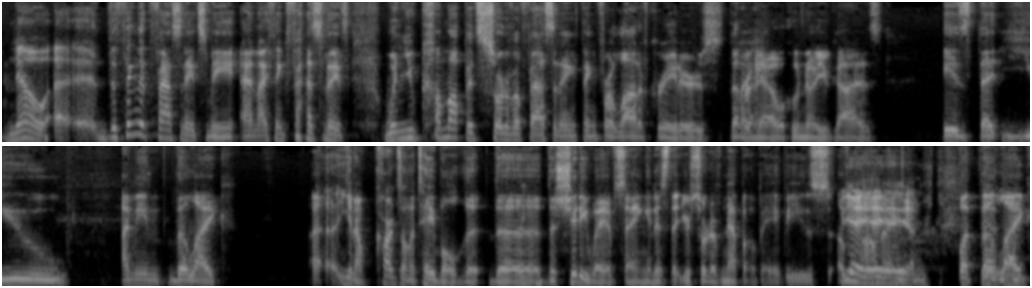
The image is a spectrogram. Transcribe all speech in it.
No, uh, the thing that fascinates me, and I think fascinates when you come up, it's sort of a fascinating thing for a lot of creators that I know who know you guys, is that you, I mean, the like, uh, you know, cards on the table. The the the shitty way of saying it is that you're sort of nepo babies. Of Yeah, yeah, yeah, yeah. But the Yeah. like,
